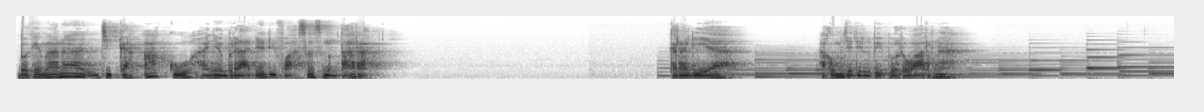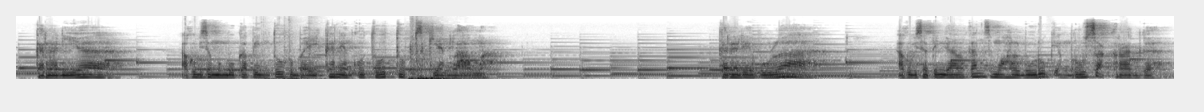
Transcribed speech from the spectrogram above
Bagaimana jika aku hanya berada di fase sementara? Karena dia, aku menjadi lebih berwarna. Karena dia, aku bisa membuka pintu kebaikan yang kututup sekian lama. Karena dia pula, aku bisa tinggalkan semua hal buruk yang merusak raga.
